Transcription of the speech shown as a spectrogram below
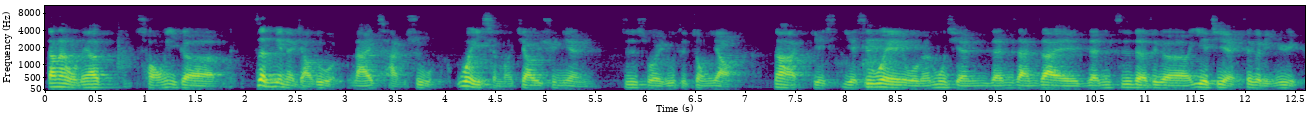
当然，我们要从一个正面的角度来阐述为什么教育训练之所以如此重要。那也也是为我们目前仍然在人资的这个业界这个领域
